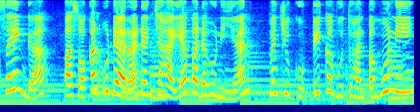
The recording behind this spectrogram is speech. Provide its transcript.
Sehingga pasokan udara dan cahaya pada hunian mencukupi kebutuhan penghuni.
